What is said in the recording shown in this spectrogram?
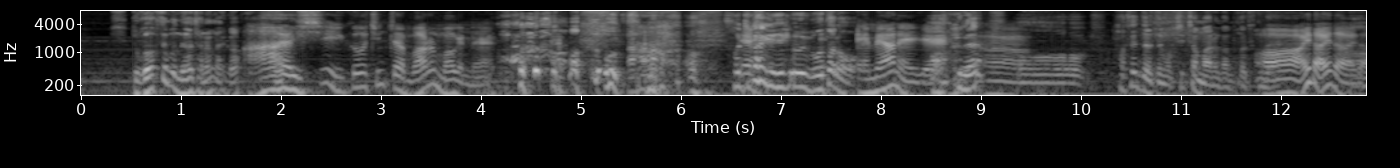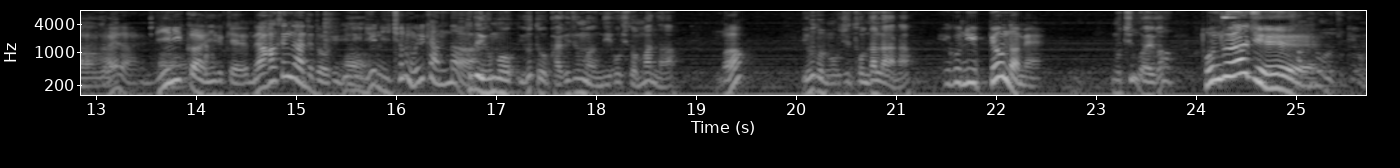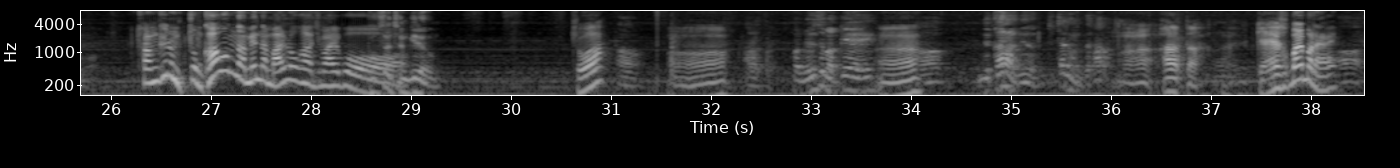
누가 학생분 내가 잘한 거 아닐까? 아이씨 이거 진짜 말을 못 하겠네. 어, 어, 솔직하게 얘기를 못하러. 애매하네 이게. 아 그래? 어. 어, 학생들한테 뭐 칭찬 많은 거 같은데. 아 아니다 아니다 아니다 아, 그래? 아니다. 니니까 이렇게 내가 학생들한테도 니 니처럼 이렇게 한다. 근데 이거 뭐 이것도 가게 주면 니 혹시 돈 받나? 어? 이것도 뭐 혹시 돈 달라 하나? 이거 니 배운다며? 뭐 친구 아이가? 돈 줘야지. 참기름으로 줄게 그럼 뭐. 참기름 좀 가온나 맨날 말로 하지 말고. 국산 참기름. 좋아? 어. 어. 알았다. 그럼 연습할게. 어. 어. 근데 가라. 니 짜증 내 가라. 어 알았다. 계속 밟아라. 아,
